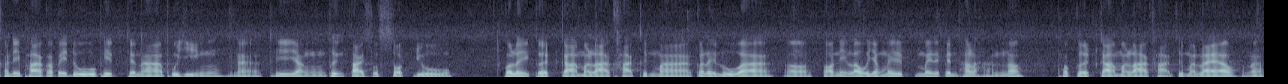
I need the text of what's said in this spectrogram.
คราวนี้พระก็ไปดูพิจารณาผู้หญิงนะที่ยังเพิ่งตายสดๆอยู่ ก็เลยเกิดการมาราคะขึ้นมา ก็เลยรู้ว่าออตอนนี้เรายังไม่ไม่ได้เป็นพระอรหันต์เนาะพอเกิดการมาราคะขึ้นมาแล้วนะ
